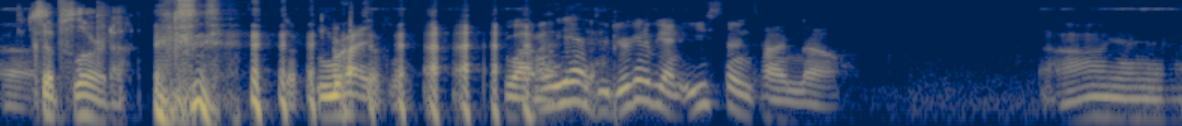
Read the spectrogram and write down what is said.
Uh, Except Florida. except- Right. except for- well, Oh at- yeah, dude, you're gonna be on Eastern time now. Oh yeah, yeah. yeah.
